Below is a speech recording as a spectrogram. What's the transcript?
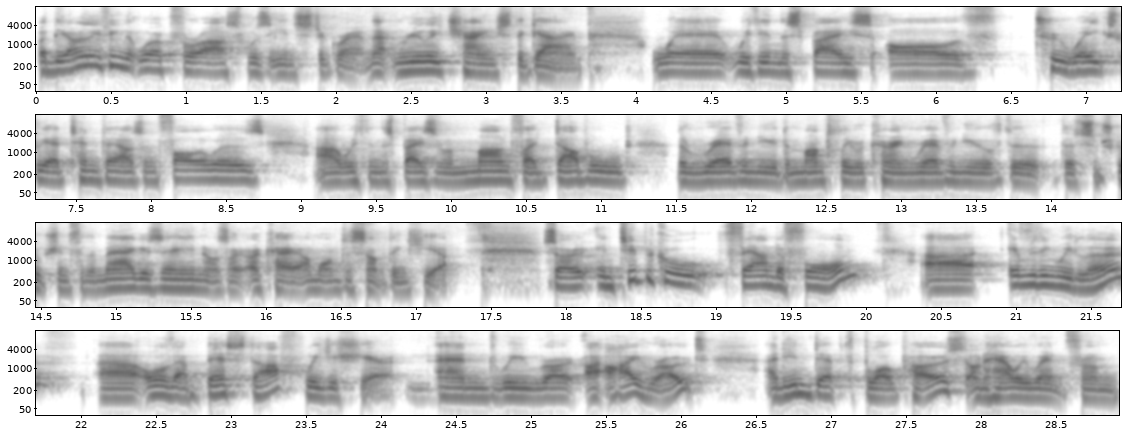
But the only thing that worked for us was Instagram. That really changed the game. Where within the space of two weeks, we had 10,000 followers. Uh, within the space of a month, I doubled the revenue, the monthly recurring revenue of the, the subscription for the magazine. I was like, okay, I'm onto something here. So, in typical founder form, uh, everything we learn, uh, all of our best stuff, we just share it. And we wrote, I, I wrote an in-depth blog post on how we went from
